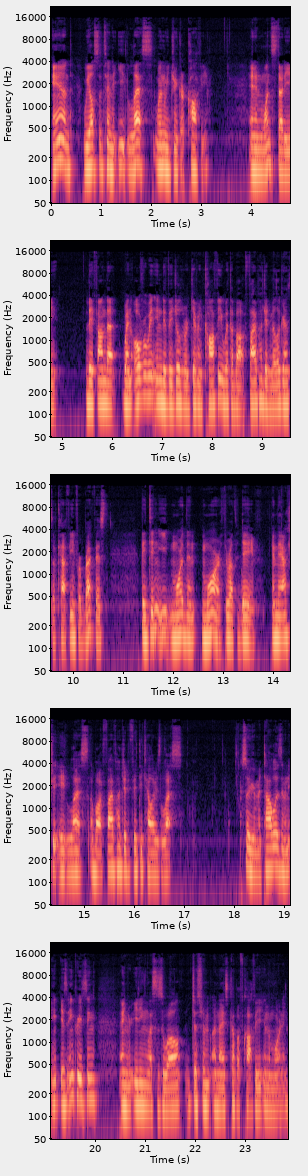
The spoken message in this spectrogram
And we also tend to eat less when we drink our coffee. And in one study, they found that when overweight individuals were given coffee with about 500 milligrams of caffeine for breakfast, they didn't eat more than more throughout the day, and they actually ate less, about 550 calories less. So your metabolism is increasing, and you're eating less as well, just from a nice cup of coffee in the morning.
